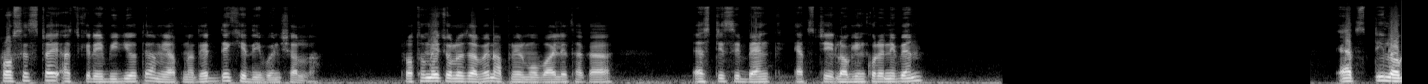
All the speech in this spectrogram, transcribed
প্রসেসটাই আজকের এই ভিডিওতে আমি আপনাদের দেখিয়ে দিব ইনশাল্লাহ। প্রথমে চলে যাবেন আপনার মোবাইলে থাকা এসটিসি ব্যাংক অ্যাপসটি লগ করে নেবেন। অ্যাপসটি লগ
